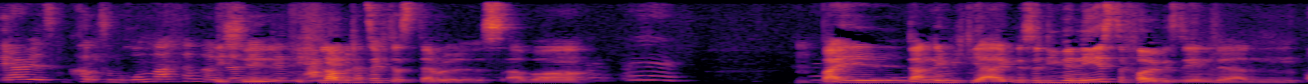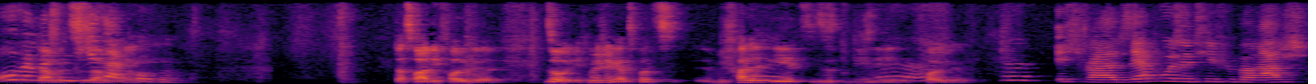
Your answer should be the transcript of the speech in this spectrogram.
Daryl ist gekommen zum Rummachen und Ich, dann denkt ich glaube tatsächlich, dass Daryl ist, aber. Weil dann nämlich die Ereignisse, die wir nächste Folge sehen werden. Oh, wir müssen Teaser gucken. Das war die Folge. So, ich möchte ganz kurz. Wie fandet ihr jetzt diese, diese Folge? Ich war sehr positiv überrascht.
